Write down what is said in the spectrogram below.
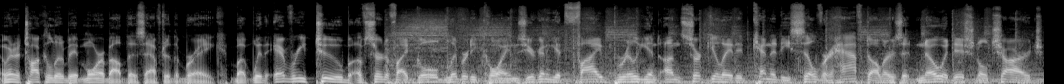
I'm going to talk a little bit more about this after the break. But with every tube of certified gold Liberty coins, you're going to get five brilliant uncirculated Kennedy silver half dollars at no additional charge.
